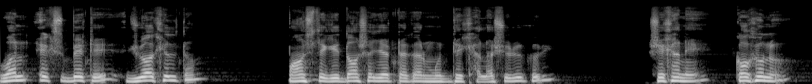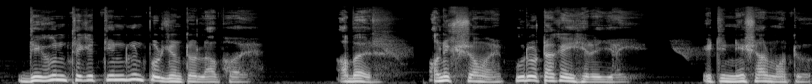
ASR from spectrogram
ওয়ান এক্স বেটে জুয়া খেলতাম, পাঁচ থেকে দশ হাজার টাকার মধ্যে খেলা শুরু করি। সেখানে কখনো দ্বিগুণ থেকে তিনগুণ পর্যন্ত লাভ হয়। আবার অনেক সময় পুরো টাকাই হেরে যাই। এটি নেশার মতো।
